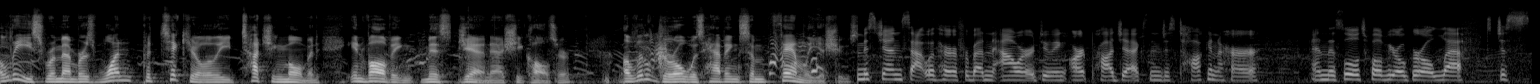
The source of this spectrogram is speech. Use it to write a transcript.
Elise remembers one particularly touching moment involving Miss Jen, as she calls her. A little girl was having some family issues. Miss Jen sat with her for about an hour doing art projects and just talking to her, and this little 12-year-old girl left just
